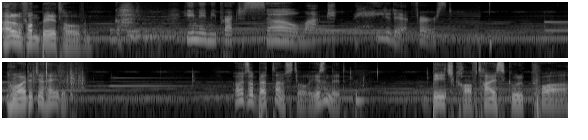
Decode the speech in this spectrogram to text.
L von Beethoven. God, he made me practice so much. I hated it at first. Why did you hate it? Oh, it's a bedtime story, isn't it? Beechcraft High School Choir.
